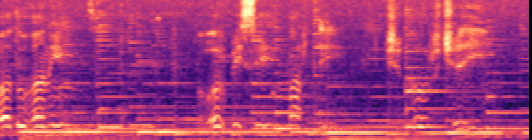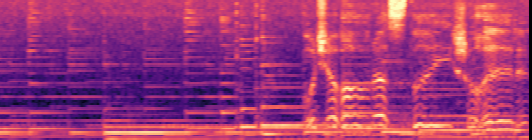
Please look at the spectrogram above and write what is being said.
պատուհանից որպիսի մարդիկ չկորչեին Ոչավոր աստղի շողերը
